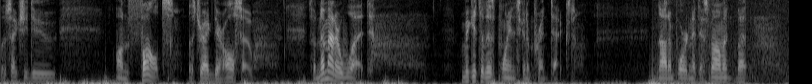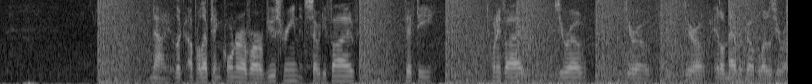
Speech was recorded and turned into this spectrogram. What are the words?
let's actually do on false. Let's drag there also. So no matter what, when we get to this point, it's going to print text. Not important at this moment, but now look upper left hand corner of our view screen. It's 75, 50, 25, 0, 0, 0. It'll never go below 0.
